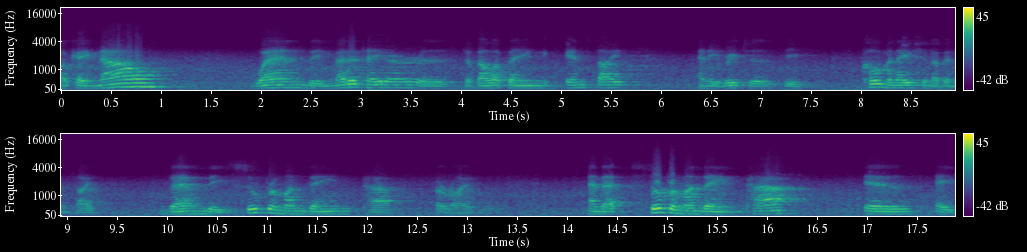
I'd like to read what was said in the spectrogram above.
Okay, now when the meditator is developing insight and he reaches the culmination of insight, then the supramundane path arises. And that supramundane path is a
